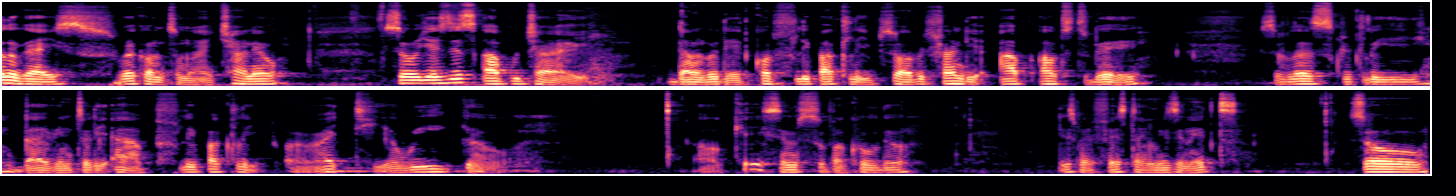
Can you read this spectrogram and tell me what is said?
hello guys. Welcome to my channel. So there's this app which i downloaded called FlipaClip. So i'll be trying the app out today. So let's quickly dive into the app. FlipaClip. All right here we go. Okay seems super cool though. This is my first time using it. So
